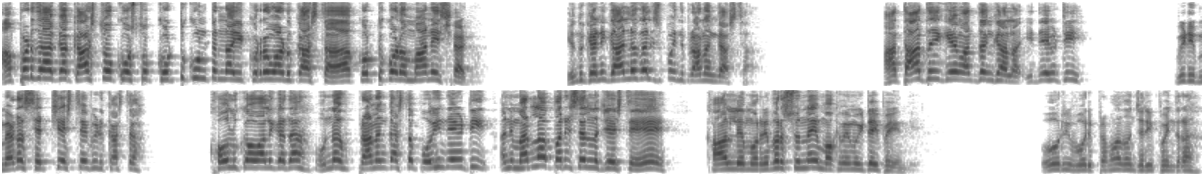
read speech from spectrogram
అప్పటిదాకా కాస్తో కోస్తో కొట్టుకుంటున్న ఈ కుర్రవాడు కాస్త కొట్టుకోవడం మానేశాడు. ఎందుకని గాల్లో కలిసిపోయింది ప్రాణం కాస్త. ఆ తాతయ్యకి ఏం అర్థం కాల ఇదేమిటి? వీడి మెడ సెట్ చేస్తే వీడు కాస్త కోలుకోవాలి కదా ఉన్న ప్రాణం కాస్త పోయిందేమిటి అని మరలా పరిశీలన చేస్తే కాళ్ళు ఏమో రివర్స్ ఉన్నాయి ముఖమేమో ఇటైపోయింది. ఓరి ఓరి ప్రమాదం జరిగిపోయిందిరా.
